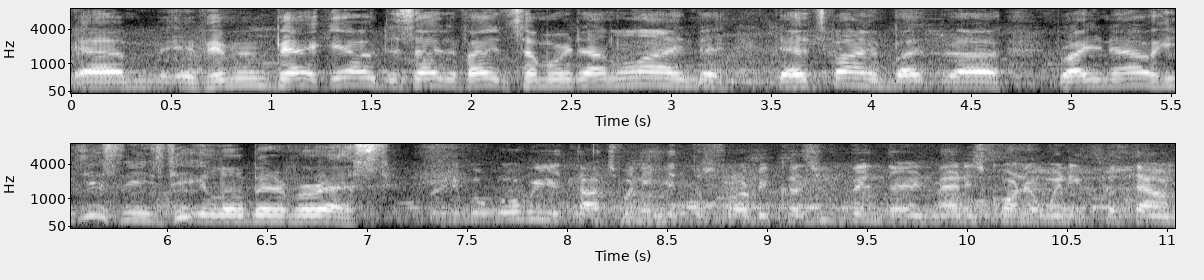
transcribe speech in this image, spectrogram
Um, if him and Pacquiao decide to fight somewhere down the line, that, that's fine. But uh, right now, he just needs to take a little bit of a rest. But What were your thoughts when he hit the floor? Because you've been there in Manny's corner when he put down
